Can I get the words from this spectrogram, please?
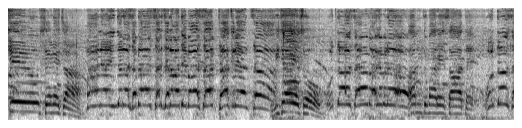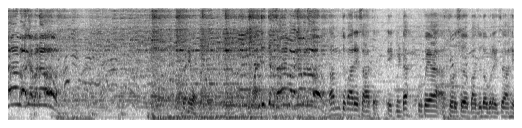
शिवसेनेचा सर्वसेनापती बाळासाहेब ठाकरे यांचा. विजय असो उद्धव साहेब आगे बढ़ो. हम तुम्हारे साथ है उद्धव साहेब आगे बढ़ो. धन्यवाद आदित्य साहेब आगे बढ़ो. हम तुम्हारे साथ है एक मिनिट. कृपया थोडंसं बाजूला उभं राहायचं आहे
